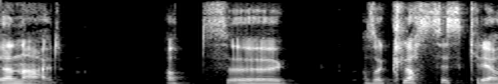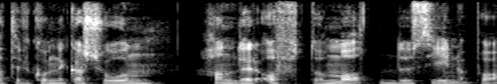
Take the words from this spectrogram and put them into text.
Den er at uh, altså klassisk kreativ kommunikasjon handler ofte om måten du sier noe på.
